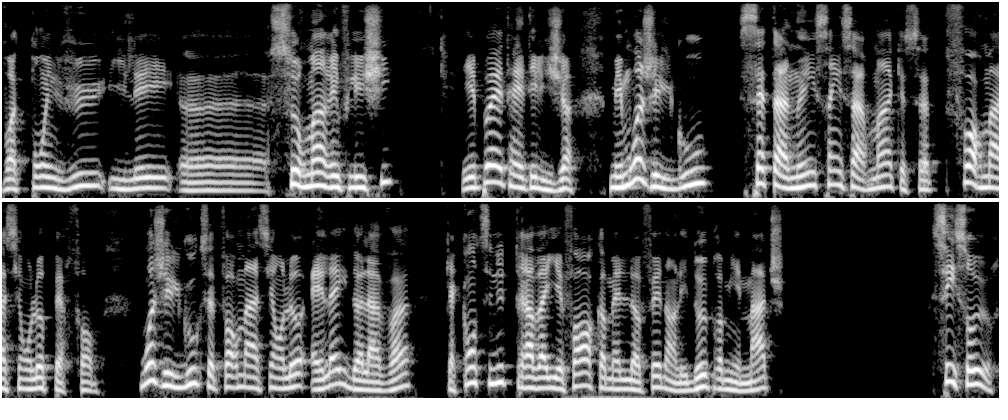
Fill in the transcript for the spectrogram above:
Votre point de vue, il est euh, sûrement réfléchi. Il peut être intelligent. Mais moi, j'ai le goût, cette année, sincèrement, que cette formation-là performe. Moi, j'ai le goût que cette formation-là, elle aille de l'avant qu'elle continue de travailler fort comme elle l'a fait dans les deux premiers matchs, c'est sûr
